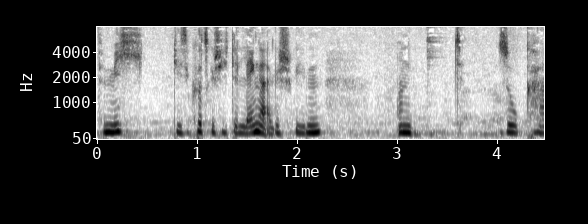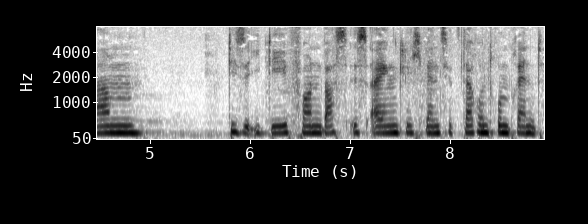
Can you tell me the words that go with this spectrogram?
für mich diese Kurzgeschichte länger geschrieben und so kam diese Idee von, was ist eigentlich, wenn es jetzt da rundherum brennt.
